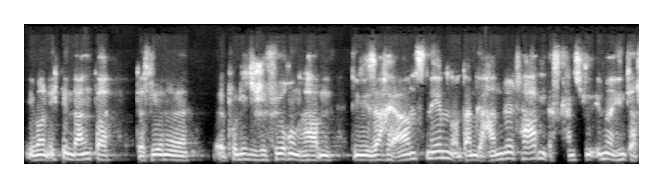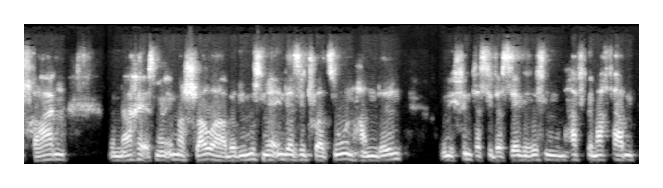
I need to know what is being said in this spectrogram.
Yvonne, ich bin dankbar, dass wir eine äh, politische Führung haben, die die Sache ernst nehmen und dann gehandelt haben. Das kannst du immer hinterfragen und nachher ist man immer schlauer. Aber die müssen ja in der Situation handeln. Und ich finde, dass sie das sehr gewissenhaft gemacht haben,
